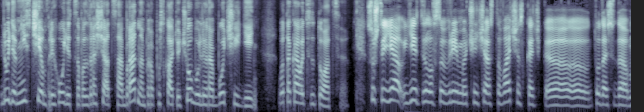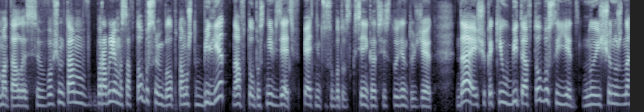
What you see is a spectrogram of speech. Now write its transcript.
Людям ни с чем приходится возвращаться обратно, пропускать учебу или рабочий день. Вот такая вот ситуация. Слушайте, я ездила в свое время очень часто в Ачинск, э, туда-сюда моталась. В общем, там проблема с автобусами была, потому что билет на автобус не взять в пятницу, субботу, воскресенье, когда все студенты уезжают. Да, еще какие убитые автобусы едут, но еще нужно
